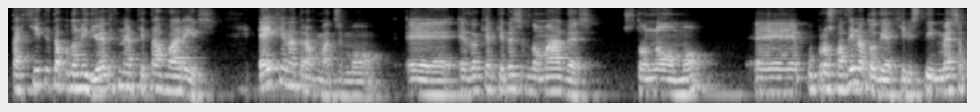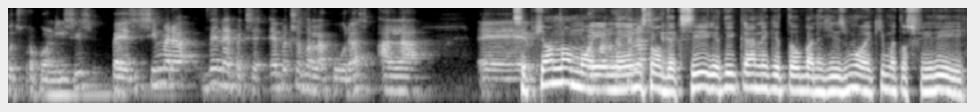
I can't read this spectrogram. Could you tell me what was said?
ταχύτητα από τον ίδιο. Έδειχνε αρκετά βαρύς. Έχει ένα τραυματισμό ε, εδώ και αρκετές εβδομάδες στον νόμο, ε, που προσπαθεί να το διαχειριστεί μέσα από τις προπονήσεις. Παίζει. Σήμερα δεν έπαιξε. Έπαιξε ο Δαλακούρας, αλλά... Ε, σε ποιο νόμο προφανώς είναι, δεν είναι στον άσχεται. δεξί, γιατί κάνει και τον πανηγυρισμό εκεί με το σφυρί.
